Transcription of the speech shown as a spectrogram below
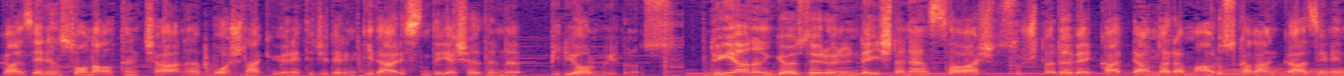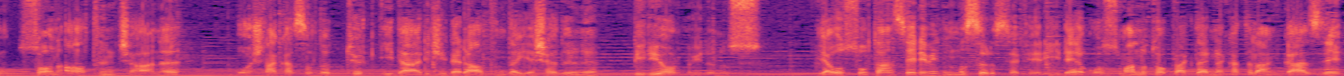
Gazze'nin son altın çağını Boşnak yöneticilerin idaresinde yaşadığını biliyor muydunuz? Dünyanın gözler önünde işlenen savaş suçları ve katliamlara maruz kalan Gazze'nin son altın çağını Boşnak asıllı Türk idareciler altında yaşadığını biliyor muydunuz? Yavuz Sultan Selim'in Mısır seferiyle Osmanlı topraklarına katılan Gazze,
